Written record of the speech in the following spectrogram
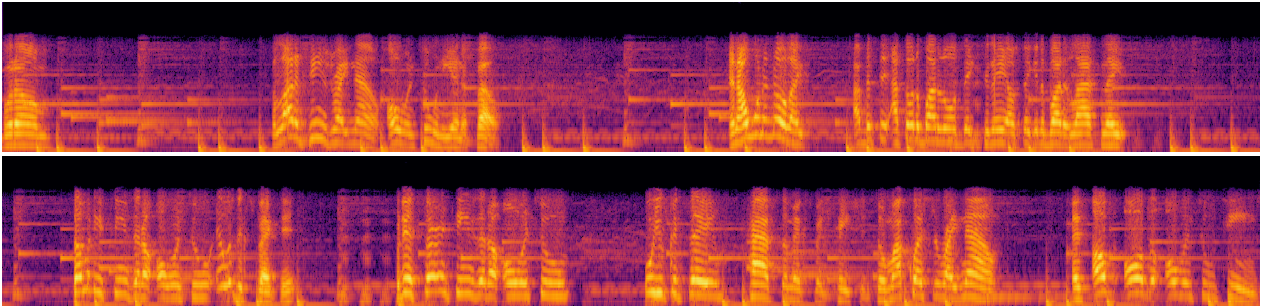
but um, a lot of teams right now 0 and 2 in the NFL, and I want to know, like, I've been th- I thought about it all day today. I was thinking about it last night. Some of these teams that are 0 and 2, it was expected, but there's certain teams that are 0 and 2 who you could say have some expectation. So my question right now is: of all the 0 and 2 teams,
